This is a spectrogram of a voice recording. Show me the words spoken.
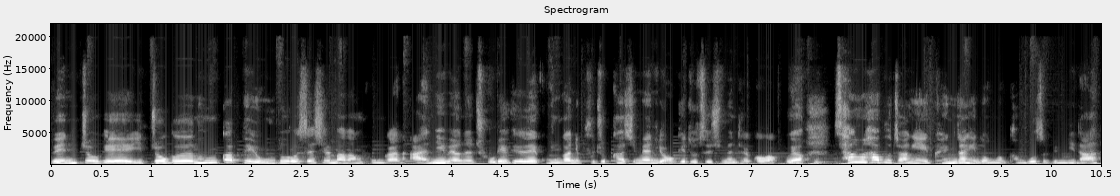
왼쪽에 이쪽은 홈카페 용도로 쓰실 만한 공간 아니면은 조리기의 공간이 부족하시면 여기도 쓰시면 될 것 같고요. 상하부장이 굉장히 넉넉한 모습입니다.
